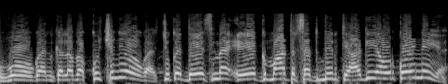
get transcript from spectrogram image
वो होगा इनके अलावा कुछ नहीं होगा। क्योंकि देश में एकमात्र सतबीर त्यागी और कोई नहीं है।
